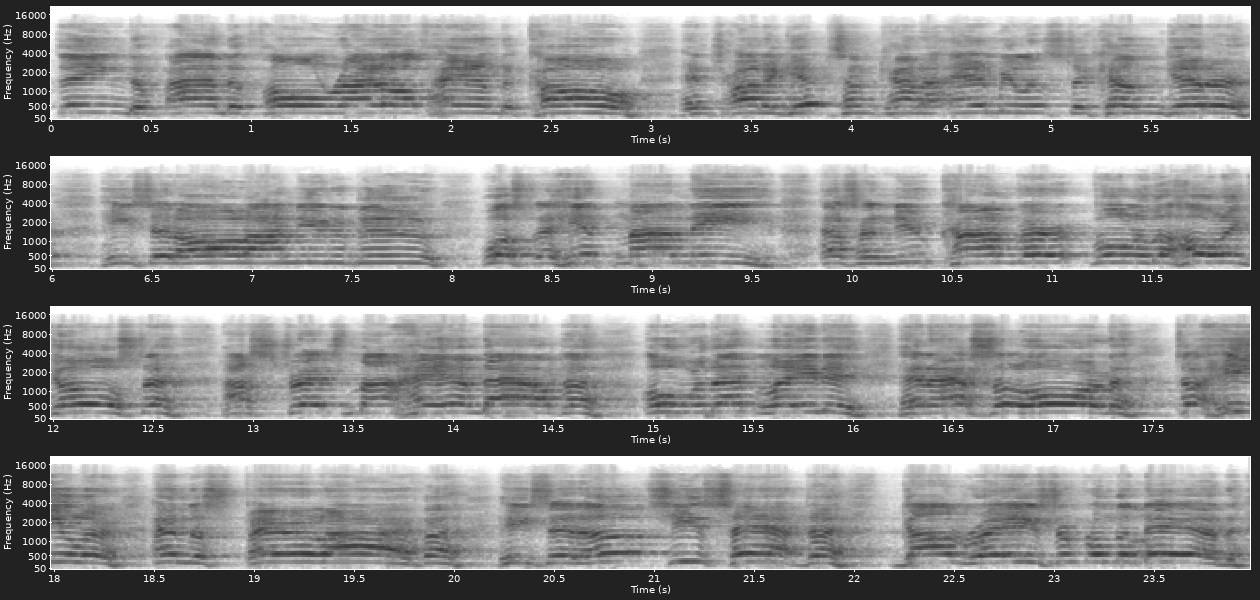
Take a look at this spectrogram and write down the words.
thing to find a phone right offhand to call and try to get some kind of ambulance to come get her. He said, All I knew to do was to hit my knee as a new convert full of the Holy Ghost. Uh, I stretched my hand out uh, over that lady and asked the Lord to heal her and to spare her life. He said, Up she sat. God raised her from the dead.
